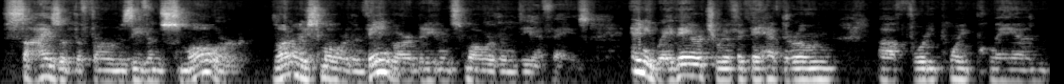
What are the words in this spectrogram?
size of the firm is even smaller, not only smaller than Vanguard, but even smaller than DFAs. Anyway, they are terrific. They have their own uh, 40 point plan.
